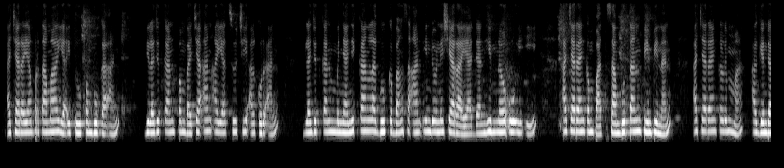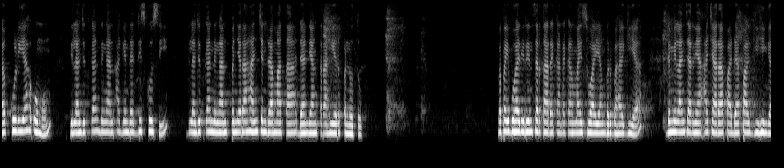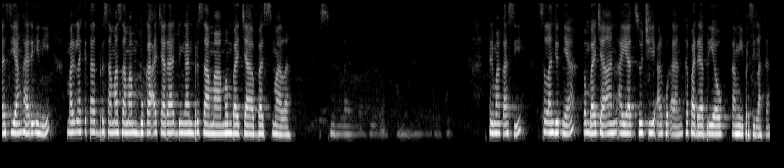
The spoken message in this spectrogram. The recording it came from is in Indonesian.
Acara yang pertama yaitu pembukaan, dilanjutkan pembacaan ayat suci Al-Quran, dilanjutkan menyanyikan lagu kebangsaan Indonesia Raya dan himne UII, acara yang keempat sambutan pimpinan, acara yang kelima agenda kuliah umum, dilanjutkan dengan agenda diskusi, dilanjutkan dengan penyerahan cenderamata dan yang terakhir penutup. Bapak Ibu hadirin serta rekan-rekan mahasiswa yang berbahagia, demi lancarnya acara pada pagi hingga siang hari ini, marilah kita bersama-sama membuka acara dengan bersama membaca basmalah. Terima kasih. Selanjutnya, pembacaan ayat suci Al-Quran kepada beliau kami persilahkan.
